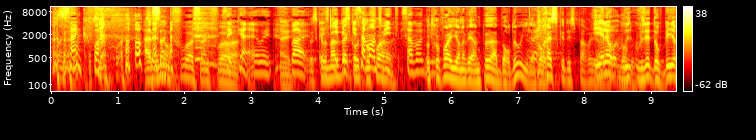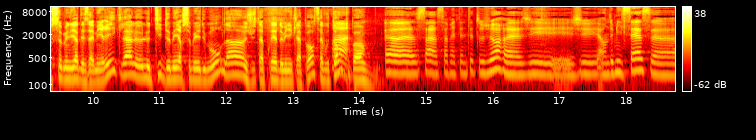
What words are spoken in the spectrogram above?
Cinq fois. À C'est cinq fois, cinq fois. oui. Ouais. Bah, Parce que le Malbec, que ça monte vite? Ça monte vite. Autrefois, il y en avait un peu à Bordeaux, il a presque disparu. Et alors, vous, êtes donc meilleur sommelier des Amériques, là, le, le titre de meilleur sommelier du monde, là, juste après Dominique Laporte, ça vous tente Ah. ou pas? Euh, ça, ça me tentait toujours. Euh, j'ai, j'ai- en 2016, euh,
